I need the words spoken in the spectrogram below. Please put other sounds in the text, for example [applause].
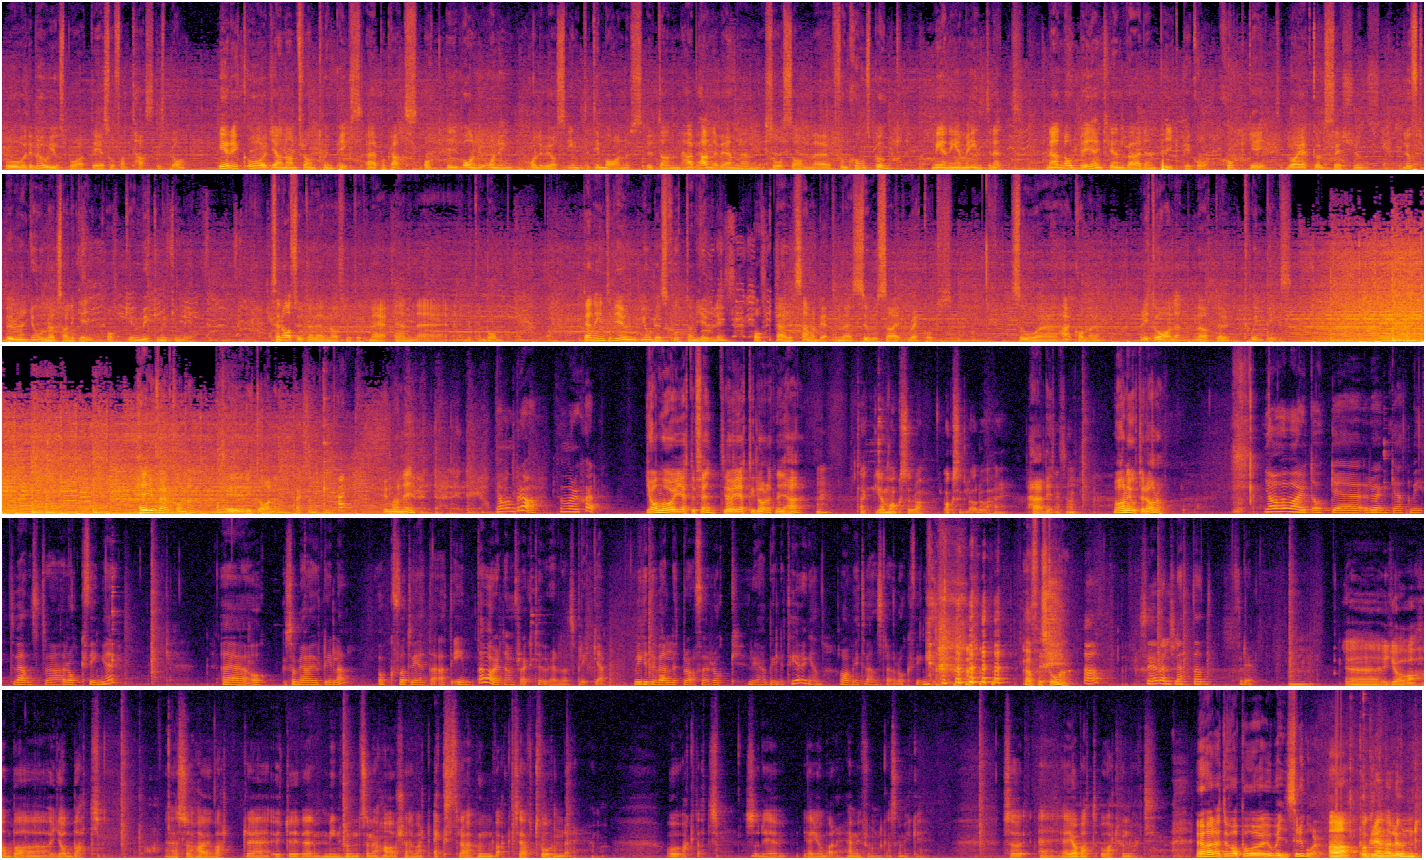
Och det beror just på att det är så fantastiskt bra. Erik och Janan från Twin Peaks är på plats och i vanlig ordning håller vi oss inte till manus utan här behandlar vi ämnen såsom funktionspunkt, funktionspunk, meningen med internet, när nådde egentligen världen peak PK, Skjortgate, Riot Girl Sessions, luftburen jordnötsallergi och mycket, mycket mer. Sen avslutar vi även avsnittet med en eh, liten bomb. Denna intervjun gjordes 17 juli och är ett samarbete med Suicide Records. Så eh, här kommer det. Ritualen möter Twin Peaks. Hej och välkomna till Ritualen. Tack så mycket. Hur mår ni? Ja men bra. Hur mår du själv? Jag mår jättefint. Jag är jätteglad att ni är här. Tack. Jag mår också bra. Också glad att vara här. Härligt. Mm. Vad har ni gjort idag då? Jag har varit och eh, röntgat mitt vänstra rockfinger. Eh, och, som jag har gjort illa. Och fått veta att det inte har varit en fraktur eller en spricka. Vilket är väldigt bra för rockrehabiliteringen av mitt vänstra rockfinger. [laughs] Jag förstår. ja, så jag är väldigt lättad för det. Eh, jag har bara jobbat. Eh, så har jag varit, eh, utöver min hund som jag har, så har jag varit extra hundvakt. Så jag har haft två hundar hemma och vaktat. Så det, jag jobbar hemifrån ganska mycket. Så jag har jobbat och varit hundvakt. Jag hörde att du var på Weezer igår. Ja, på Gröna Lund.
